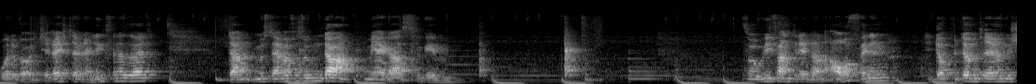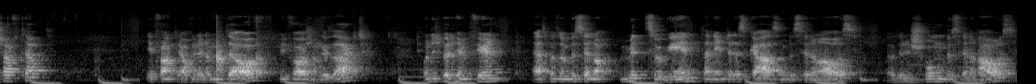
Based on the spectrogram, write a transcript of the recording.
oder bei euch die rechte, wenn ihr Linkshänder seid, dann müsst ihr einfach versuchen, da mehr Gas zu geben. Wie fangt ihr den dann auf, wenn ihr die doppelte Umdrehung geschafft habt? Ihr fangt ihn auch wieder in der Mitte auf, wie vorher schon gesagt. Und ich würde euch empfehlen, erstmal so ein bisschen noch mitzugehen. Dann nehmt ihr das Gas ein bisschen raus, also den Schwung ein bisschen raus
